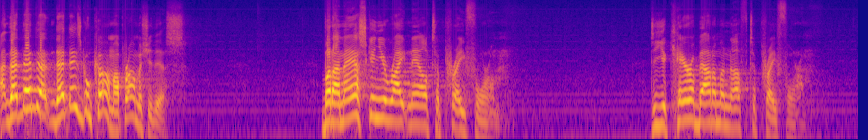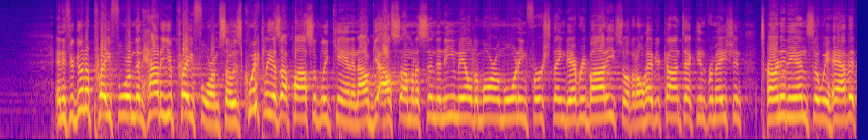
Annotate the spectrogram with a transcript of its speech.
That, that, that, that day's going to come, I promise you this. But I'm asking you right now to pray for them. Do you care about them enough to pray for them? And if you're going to pray for them, then how do you pray for them? So, as quickly as I possibly can, and I'll, I'll, I'm going to send an email tomorrow morning, first thing to everybody. So, if I don't have your contact information, turn it in so we have it.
